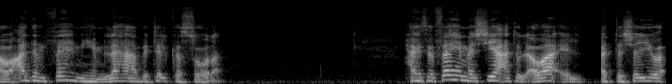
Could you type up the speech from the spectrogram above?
أو عدم فهمهم لها بتلك الصورة. حيث فهم الشيعة الأوائل التشيع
